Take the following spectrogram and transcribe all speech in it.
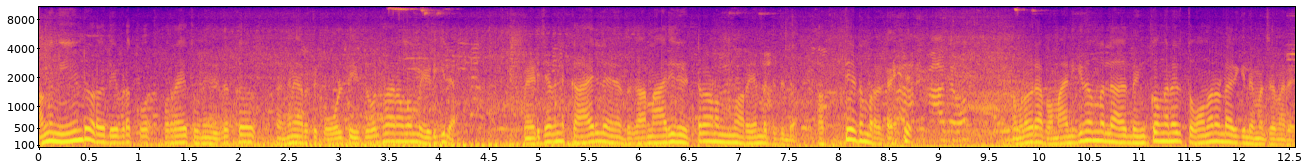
അങ്ങ് നീണ്ട് കിടക്കും. ഇവിടെ കുറേ തുണി ഇതൊക്കെ എങ്ങനെ ഇറക്കി ക്വാളിറ്റി ഇതുപോലെ സാധനങ്ങളൊന്നും മേടിക്കില്ല. മേടിച്ചാൽ പിന്നെ കാര്യമില്ല അതിനകത്ത് കാരണം ആരും റിട്ടേണൊന്നും അറിയാൻ പറ്റത്തില്ല. സത്യമായിട്ടും പറയട്ടെ. നമ്മളവരെ അപമാനിക്കുന്നൊന്നുമല്ല. നിങ്ങൾക്കും അങ്ങനെ ഒരു തോന്നലുണ്ടായിരിക്കില്ലേ മച്ചന്മാരെ?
